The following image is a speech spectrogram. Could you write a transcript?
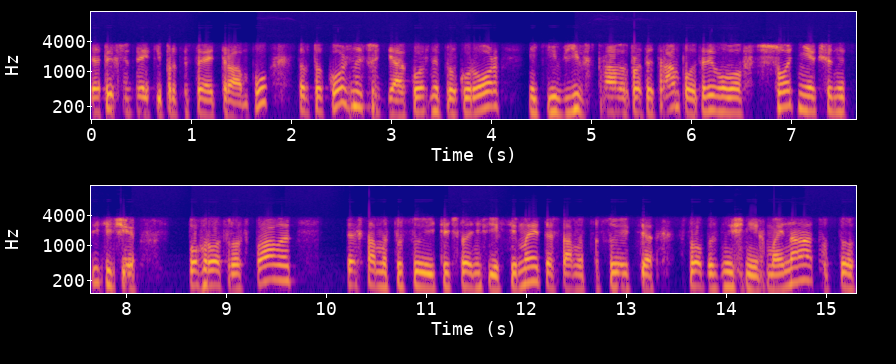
для тих людей, які протистоять Трампу. Тобто, кожний суддя, кожний прокурор, який вів справи проти Трампа, отримував сотні, якщо не тисячі погроз розправи. Те ж саме стосується членів їх сімей, те ж саме стосується спроби знищення їх майна. Тобто,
